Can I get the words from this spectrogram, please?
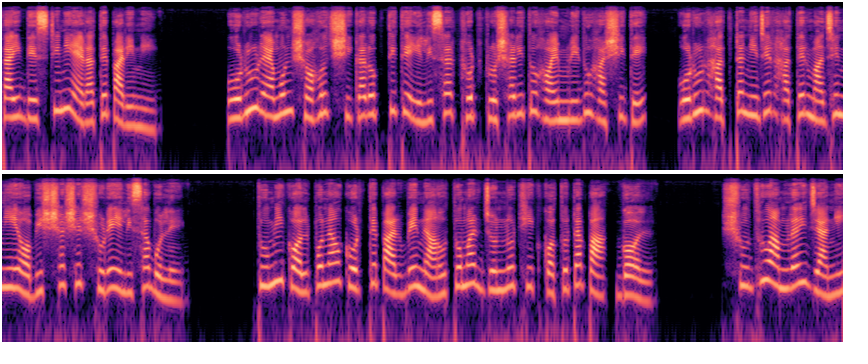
তাই ডেস্টিনি এড়াতে পারিনি। অরুর এমন সহজ স্বীকারোক্তিতে এলিসার ঠোঁট প্রসারিত হয় মৃদু হাসিতে, অরুর হাতটা নিজের হাতের মাঝে নিয়ে অবিশ্বাসের সুরে এলিসা বলে, তুমি কল্পনাও করতে পারবে নাও তোমার জন্য ঠিক কতটা পা, গল। শুধু আমরাই জানি,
